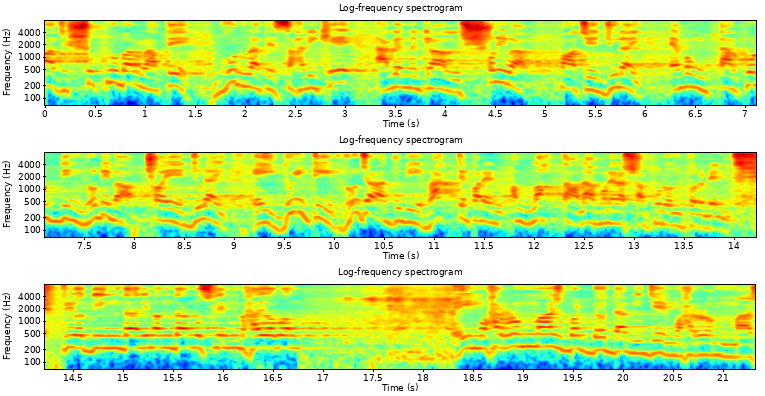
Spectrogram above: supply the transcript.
আজ শুক্রবার রাতে, ভোর রাতে সাহারি খেয়ে আগামীকাল শনিবার পাঁচে জুলাই এবং তারপর দিন রবিবার ছয়ে জুলাই এই দুইটি রোজা যদি রাখতে পারেন, আল্লাহ তাআলা মনের আশা পূরণ করবেন। প্রিয় দিনদার, ইমানদার, মুসলিম ভাই বোন এই মহারম মাস বড্ড দামি যে মহারম মাস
